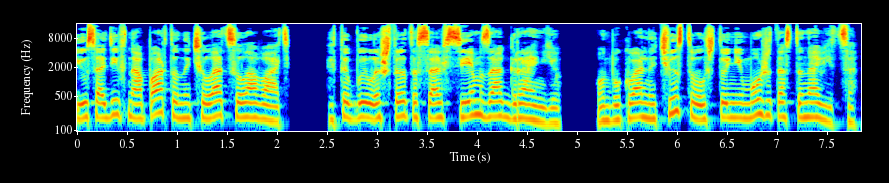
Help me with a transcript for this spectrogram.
и, усадив на парту, начала целовать. Это было что-то совсем за гранью. Он буквально чувствовал, что не может остановиться.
